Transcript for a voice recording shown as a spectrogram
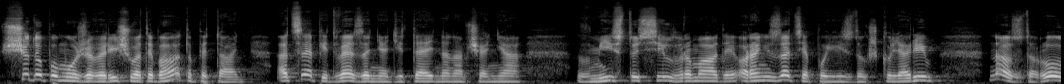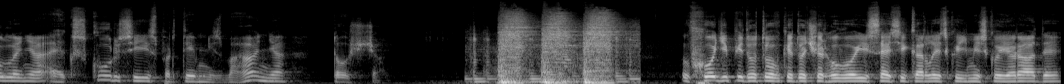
що допоможе вирішувати багато питань, а це підвезення дітей на навчання в місто сіл громади, організація поїздок школярів на оздоровлення, екскурсії, спортивні змагання тощо. В ході підготовки до чергової сесії Карлицької міської ради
